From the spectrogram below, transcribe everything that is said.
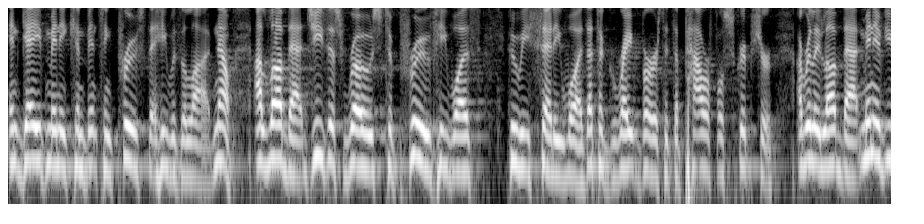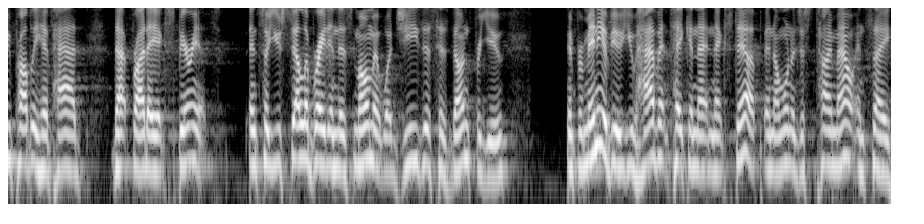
and gave many convincing proofs that he was alive. Now, I love that. Jesus rose to prove he was who he said he was. That's a great verse. It's a powerful scripture. I really love that. Many of you probably have had that Friday experience. And so you celebrate in this moment what Jesus has done for you. And for many of you, you haven't taken that next step. And I want to just time out and say,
